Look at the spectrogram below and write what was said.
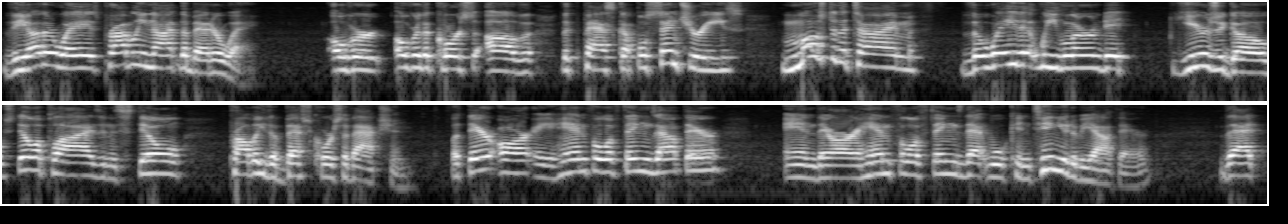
the other way is probably not the better way. Over, over the course of the past couple centuries, most of the time, the way that we learned it years ago still applies and is still probably the best course of action. But there are a handful of things out there and there are a handful of things that will continue to be out there that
